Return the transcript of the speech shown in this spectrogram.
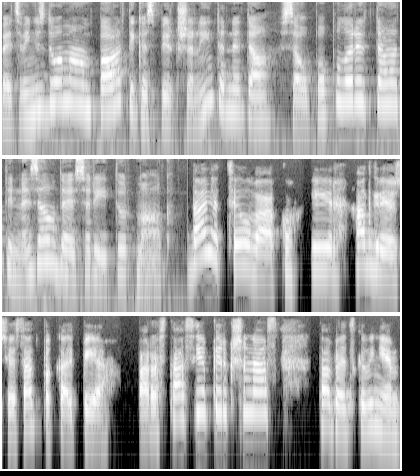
Pēc viņas domām, pārtikas pirkšana internetā savu popularitāti nezaudēs arī turpmāk. Daļa cilvēku ir atgriezusies atpakaļ pie parastās iepirkšanās, tāpēc, ka viņiem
